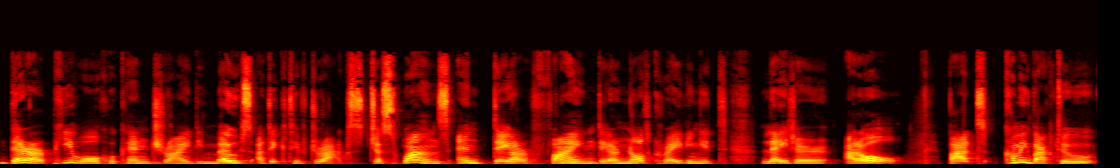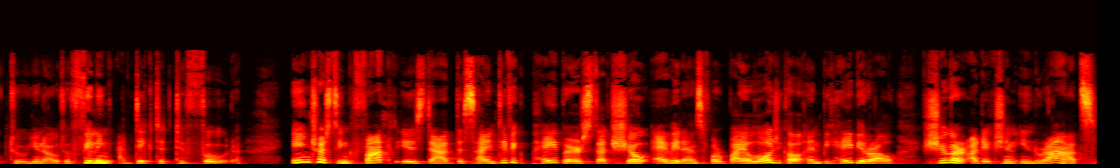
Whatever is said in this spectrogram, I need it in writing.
There are people who can try the most addictive drugs just once and they are fine. They are not craving it later at all. But coming back to, to you know, to feeling addicted to food. Interesting fact is that the scientific papers that show evidence for biological and behavioral sugar addiction in rats,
